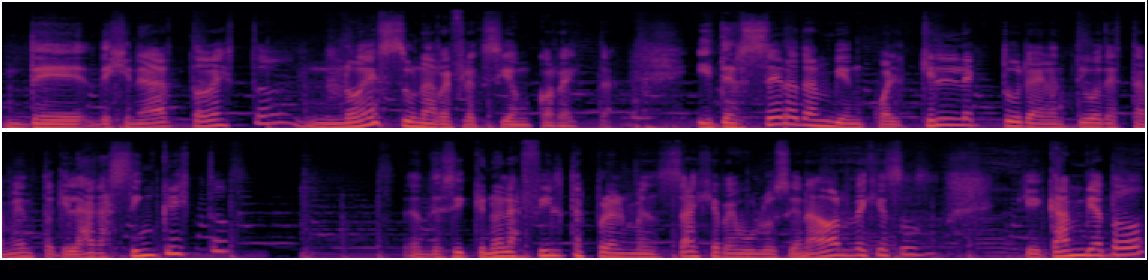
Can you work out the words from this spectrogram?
de, generar todo esto, no es una reflexión correcta. Y tercero también, cualquier lectura del Antiguo Testamento que la hagas sin Cristo, es decir, que no la filtres por el mensaje revolucionador de Jesús, que cambia todo,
